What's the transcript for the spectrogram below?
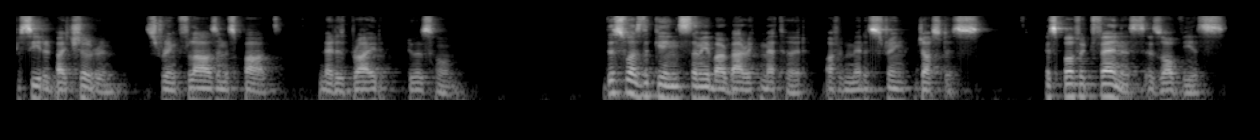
preceded by children, strewing flowers in his path, led his bride to his home. This was the king's semi-barbaric method of administering justice. Its perfect fairness is obvious.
